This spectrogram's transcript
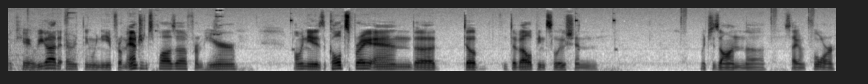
Okay, we got everything we need from Entrance Plaza, from here. All we need is the cold spray and the de developing solution, which is on the second floor.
